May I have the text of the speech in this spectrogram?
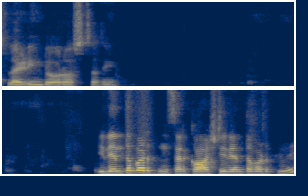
స్లైడింగ్ డోర్ వస్తుంది. ఇది ఎంత పడుతుంది సార్? కాస్ట్ ఇది ఎంత పడుతుంది?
